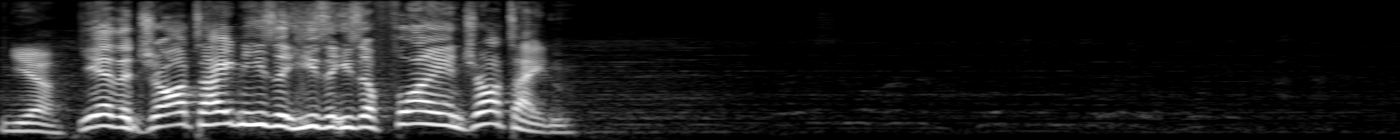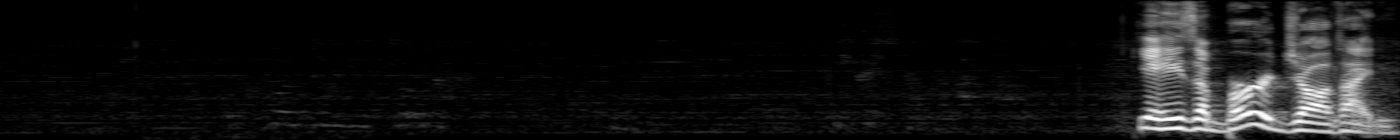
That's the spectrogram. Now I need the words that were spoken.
Yeah. Yeah, the jaw titan. He's a he's a he's a flying jaw titan. Yeah, he's a bird jaw titan.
